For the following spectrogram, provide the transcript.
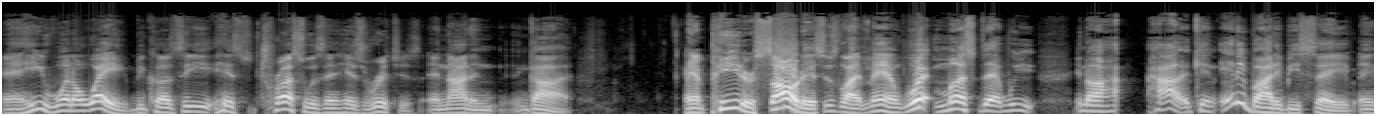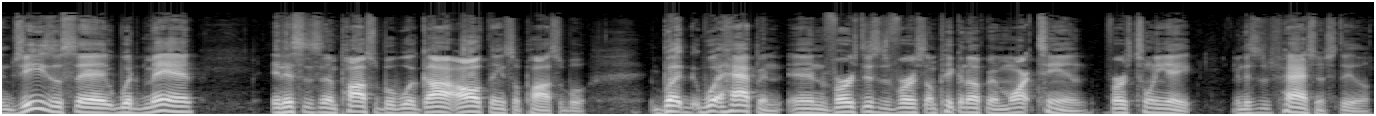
and he went away because he his trust was in his riches and not in God. And Peter saw this. It's like, man, what must that we, you know, how, how can anybody be saved? And Jesus said, with man, this is impossible. With God, all things are possible. But what happened in verse, this is verse I'm picking up in Mark 10, verse 28 and this is passion still.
